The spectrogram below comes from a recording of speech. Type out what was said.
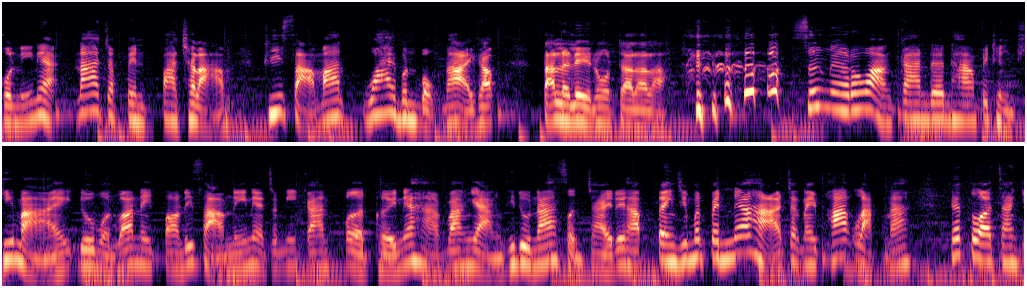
คนนี้เนี่ยน่าจะเป็นปลาฉลามที่สามารถว่ายบนบกได้ครับตาละเลโนตาละละซึ่งในระหว่างการเดินทางไปถึงที่หมาย ดูเหมือนว่าในตอนที่ 3 นี้เนี่ยจะมีการเปิดเผยเนื้อหาบางอย่างที่ดูน่าสนใจด้วยครับ แต่จริงๆมันเป็นเนื้อหาจากในภาคหลักนะแค่ตัวอาจารย์เ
